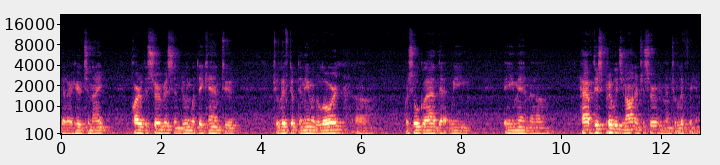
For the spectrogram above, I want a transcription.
that are here tonight, part of the service and doing what they can to to lift up the name of the Lord. Uh, we're so glad that we, amen, uh, have this privilege and honor to serve Him and to live for Him.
